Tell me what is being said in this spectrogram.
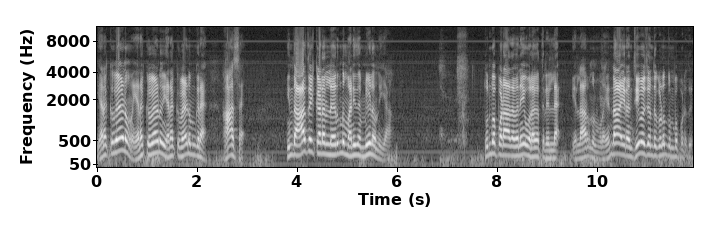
எனக்கு வேணும் எனக்கு வேணும் எனக்கு வேணுங்கிற ஆசை. இந்த ஆசை கடல்ல இருந்து மனிதன் மீளணும் ஐயா. துன்பப்படாதவனே உலகத்தில் இல்லை. எல்லாரும் துன்பப்படும் எண்ணாயிரம் ஜீவஜந்துக்களும் துன்பப்படுது.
